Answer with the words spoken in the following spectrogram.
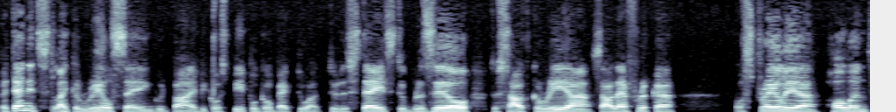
But then it's like a real saying goodbye because people go back to, uh, to the States, to Brazil, to South Korea, South Africa, Australia, Holland,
